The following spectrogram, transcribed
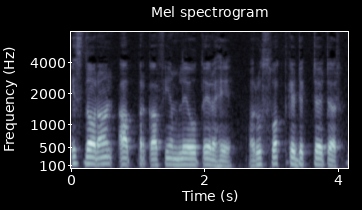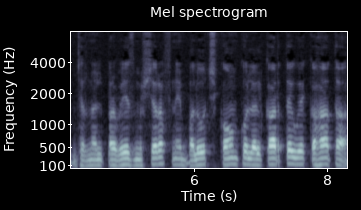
اس دوران آپ پر کافی حملے ہوتے رہے اور اس وقت کے ڈکٹیٹر جنرل پرویز مشرف نے بلوچ قوم کو للکارتے ہوئے کہا تھا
